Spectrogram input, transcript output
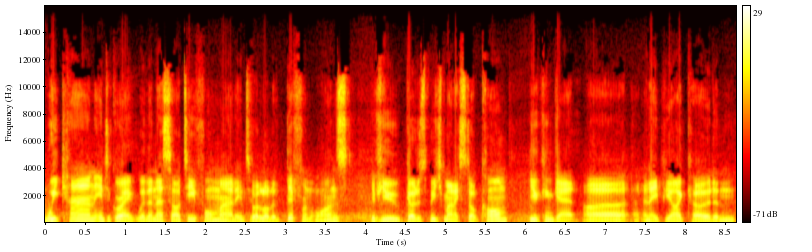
we can integrate with an SRT format into a lot of different ones. If you go to speechmatics.com, you can get uh, an API code, and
